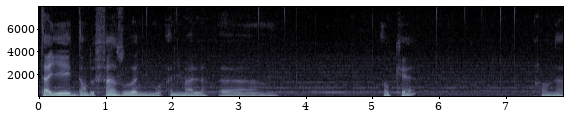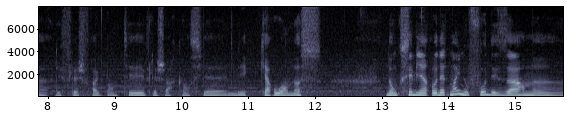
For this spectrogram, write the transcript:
tailler dans de fins os animaux, animales. Euh, Ok. Après, on a les flèches fragmentées, flèches arc-en-ciel, les carreaux en os. Donc c'est bien. Honnêtement, il nous faut des armes... euh,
